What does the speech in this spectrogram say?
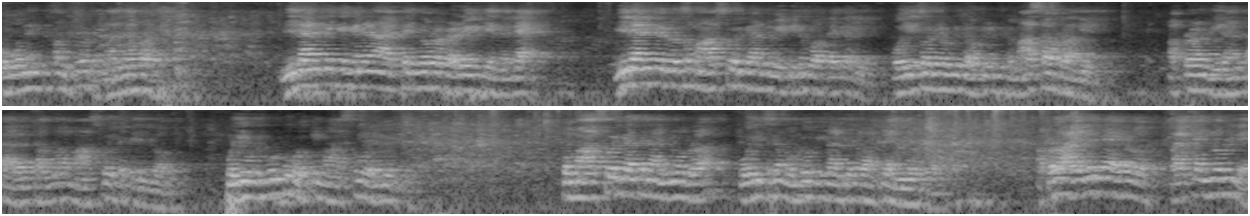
പോകുന്ന എനിക്ക് സംശയമുണ്ട് അത് ഞാൻ പറയാം. വീരാനിക്ക് എങ്ങനെയാണ് ആയിരത്തി അഞ്ഞൂറ് രൂപ പിഴ കിട്ടിയത് അല്ലേ? വീരാനിക്ക് ഒരു ദിവസം മാസ്ക് വെക്കാണ്ട് വീട്ടിൽ നിന്ന് പുറത്തേക്ക് വണ്ടി വിളിച്ച് അവിടെ എടുത്തിട്ട് മാസ്ക് ഇറങ്ങി അപ്പോഴാണ് വീരാനിക്ക് ആലോചിച്ച് അന്ന് മാസ്ക് വെച്ചിട്ട് എനിക്ക് തോന്നി? പുള്ളി ഉൾക്കൂട്ട് നോക്കി മാസ്ക് വരെ വെച്ചു. അപ്പോൾ മാസ്ക് വയ്ക്കാത്തതിന് അഞ്ഞൂറ് രൂപ പോലീസിനെ മുൻകൂട്ടി കാണിച്ചത് ബാക്കി അഞ്ഞൂറ് രൂപ. അപ്പോൾ ആയിരല്ലേ ആയുള്ളൂ ബാക്കി അഞ്ഞൂറില്ലേ?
